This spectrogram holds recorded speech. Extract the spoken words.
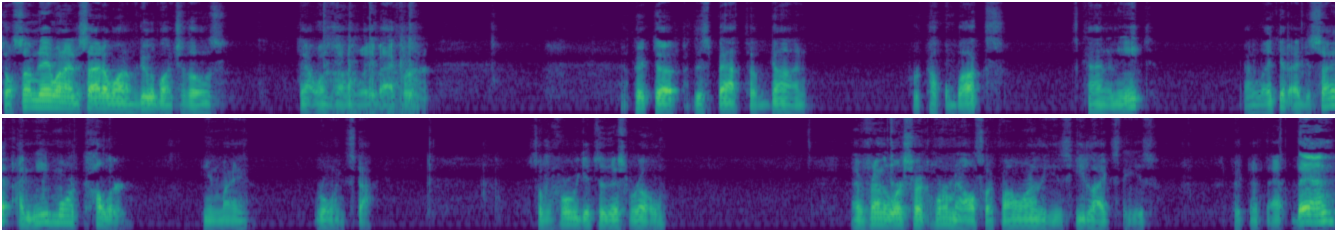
So someday when I decide I want to do a bunch of those, that one's on the way back burner. I picked up this bathtub gon for a couple bucks. Kind of neat. I like it. I decided I need more color in my rolling stock. So before we get to this row, I have a friend that works at Hormel, so I found one of these. He likes these. Picked up that. Then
